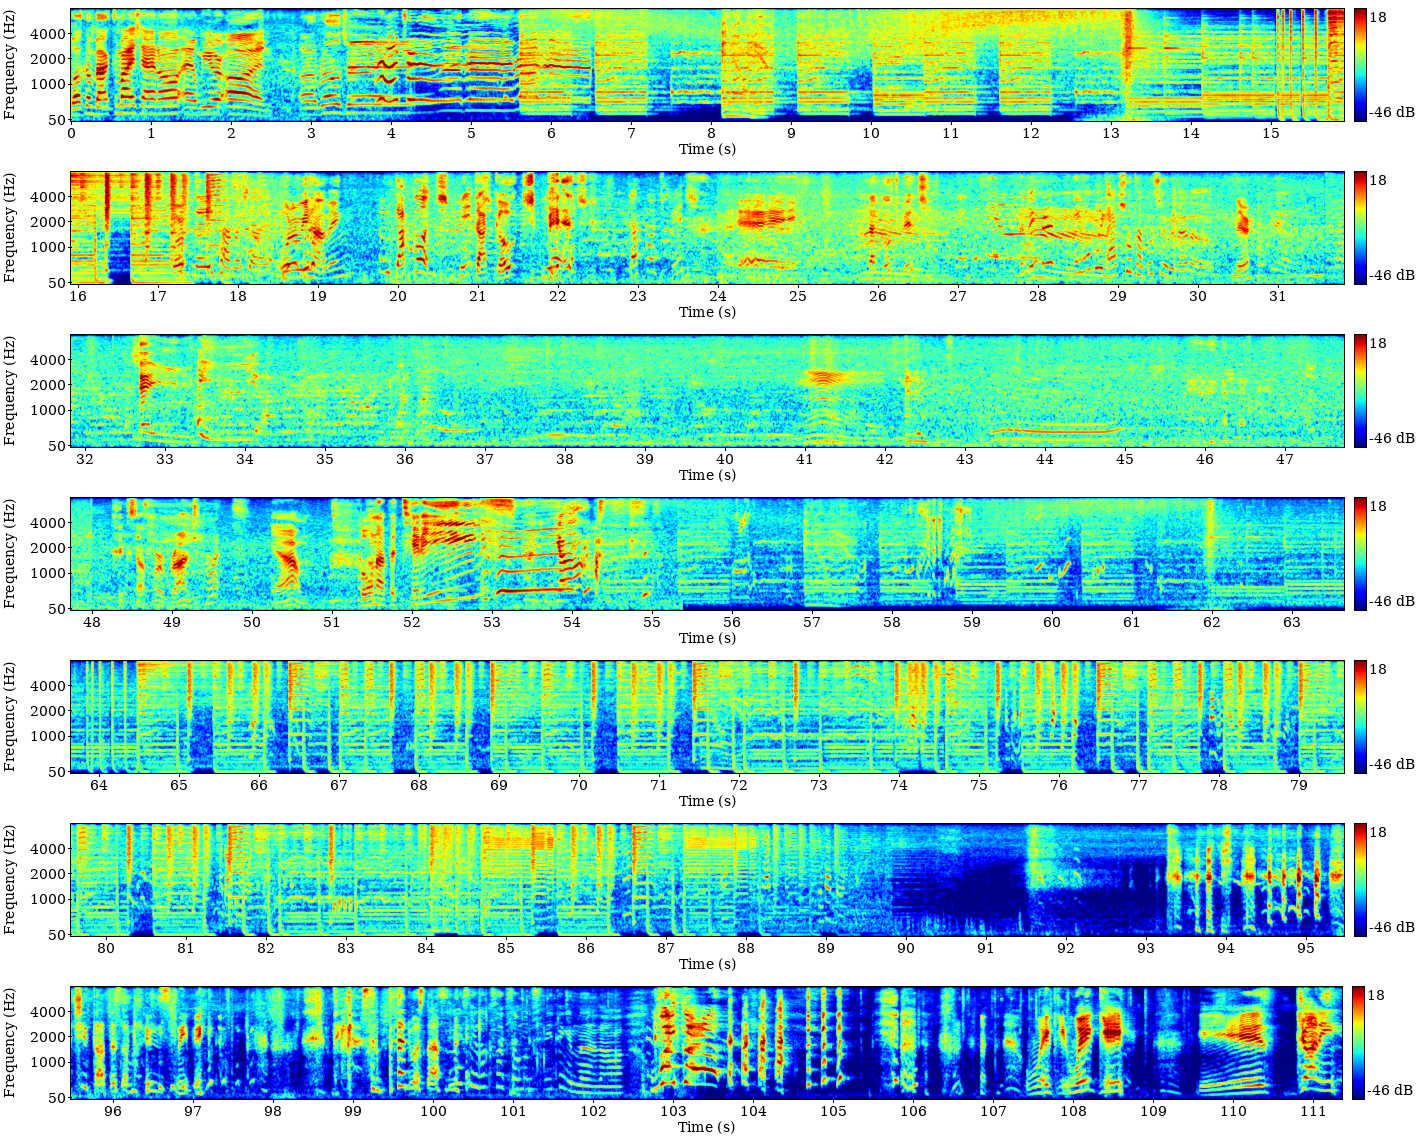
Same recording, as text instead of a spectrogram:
Welcome back to my channel, and we are on a road trip. Road trip. Road trip. Road trip. What, are we having? Some dakotch, bitch. That goat, Yeah. bitch. dakotch, bitch. Hey. That goat, bitch. I think that they have like actual dakotch over there though. There. Yeah. Hey. Ay. You want Mm. Mm. Quick stop for brunch. Hot. Yeah. Bon appetit. yeah. she, she thought that somebody was sleeping because the bed was not moving. Seriously looks like someone's sleeping in there now. Uh, Wake up! wakey, wakey. Here's Johnny.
